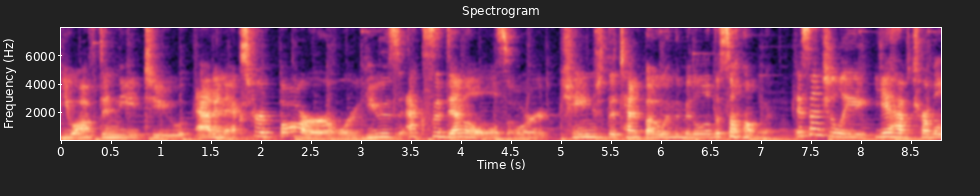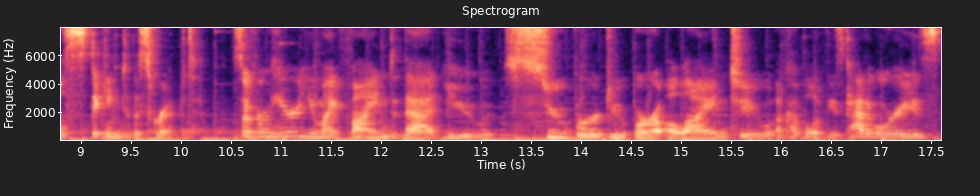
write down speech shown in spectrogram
You often need to add an extra bar, or use accidentals, or change the tempo in the middle of the song. Essentially, you have trouble sticking to the script. So from here, you might find that you super duper align to a couple of these categories,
